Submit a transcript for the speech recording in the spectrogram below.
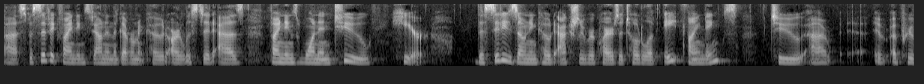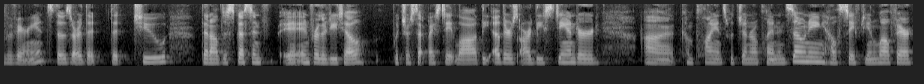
uh, specific findings found in the government code are listed as findings one and two here. The city's zoning code actually requires a total of eight findings to uh, approve a variance. Those are the, the two that I'll discuss in, in further detail which are set by state law. The others are the standard uh, compliance with general plan and zoning, health, safety, and welfare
